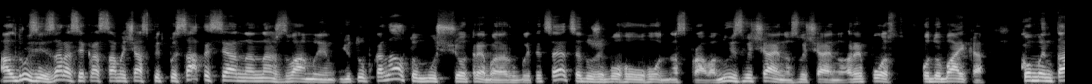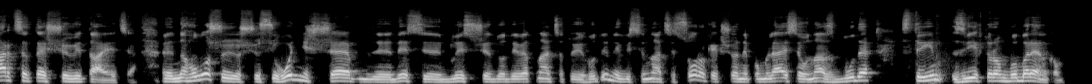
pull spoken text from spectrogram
Але друзі, зараз якраз саме час підписатися на наш з вами YouTube канал, тому що треба робити це. Це дуже богоугодна справа. Ну і звичайно, звичайно, репост, вподобайка. Коментар це те, що вітається. Е, наголошую, що сьогодні ще е, десь ближче до 19-ї години, 18.40, якщо я не помиляюся, у нас буде стрім з Віктором Боберенком.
